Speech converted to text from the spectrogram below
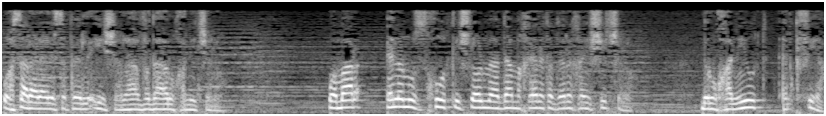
הוא אסר עליי לספר לאיש על העבודה הרוחנית שלו. הוא אמר, אין לנו זכות לשלול מאדם אחר את הדרך האישית שלו. ברוחניות אין כפייה.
